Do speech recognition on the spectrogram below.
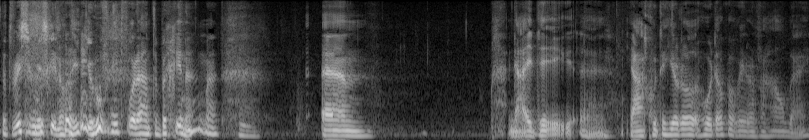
Dat wist je misschien nog niet. Je hoeft niet vooraan te beginnen. Maar, Ehm, nee, de, eh, ja, goed, hier hoort ook alweer een verhaal bij.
